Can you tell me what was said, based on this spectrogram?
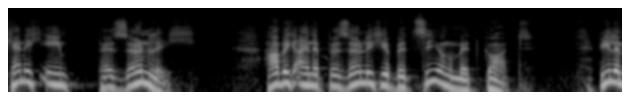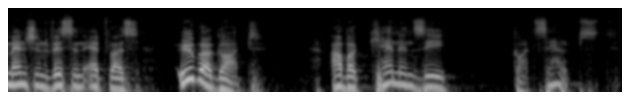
Kenne ich ihn persönlich? Habe ich eine persönliche Beziehung mit Gott? Viele Menschen wissen etwas über Gott, aber kennen sie Gott selbst?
